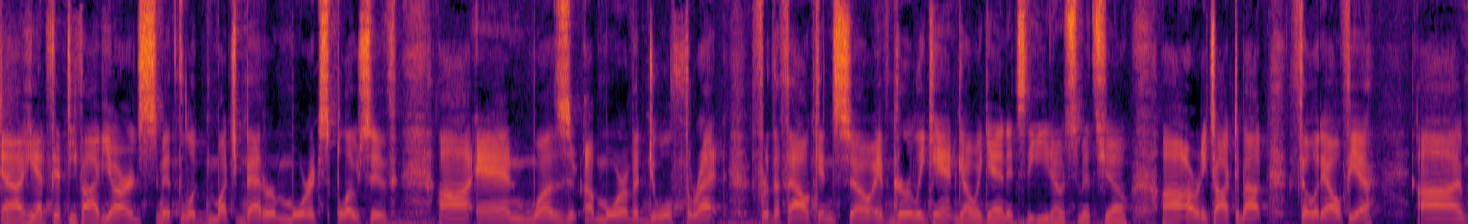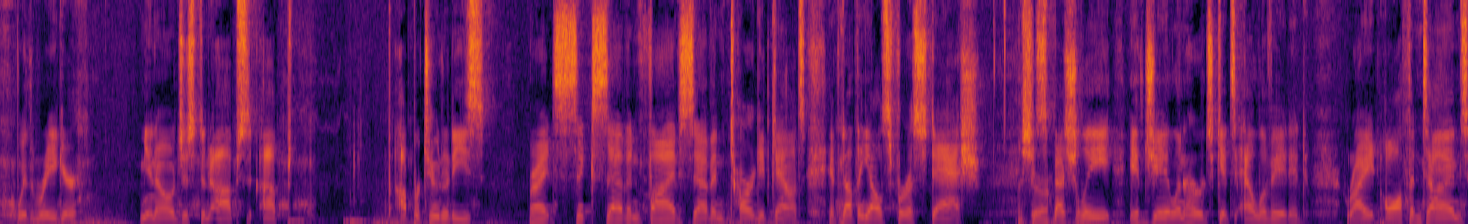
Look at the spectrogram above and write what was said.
he had 55 yards, Smith looked much better, more explosive, and was a, more of a dual threat for the Falcons. So if Gurley can't go again, it's the Ito Smith show. Already talked about Philadelphia uh, with Reagor. You know, just an ops, op, opportunities right? Six, seven, five, seven target counts. If nothing else, for a stash. Sure. Especially if Jalen Hurts gets elevated, right? Oftentimes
